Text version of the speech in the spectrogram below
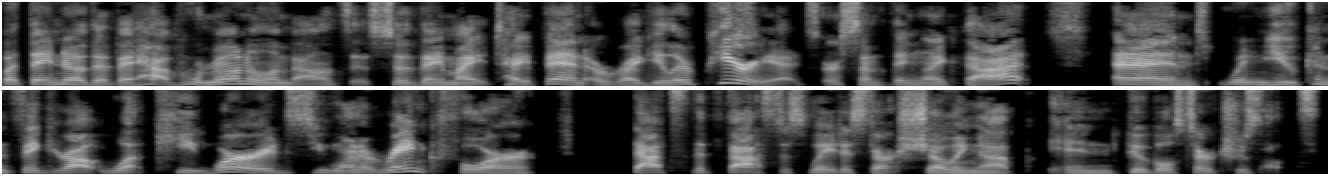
But they know that they have hormonal imbalances. So they might type in irregular periods or something like that. And when you can figure out what keywords you want to rank for, that's the fastest way to start showing up in Google search results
